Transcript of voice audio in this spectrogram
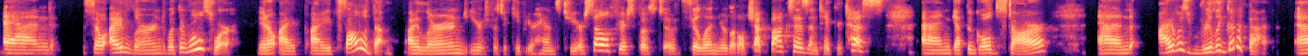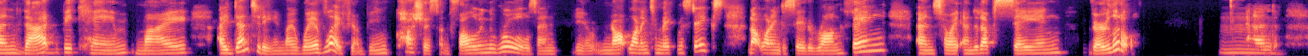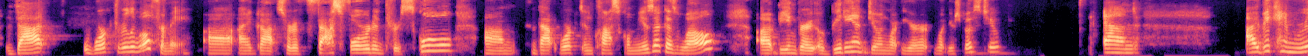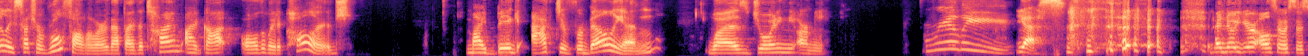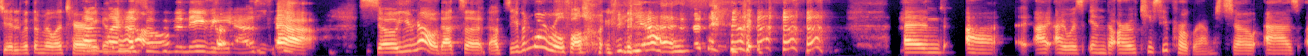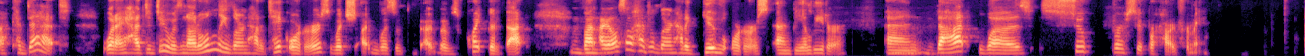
and so I learned what the rules were. You know, I, I followed them. I learned you're supposed to keep your hands to yourself. You're supposed to fill in your little check boxes and take your tests and get the gold star. And I was really good at that. And that mm-hmm. became my identity and my way of life, you know, being cautious and following the rules and, you know, not wanting to make mistakes, not wanting to say the wrong thing. And so I ended up saying very little. Mm. And that worked really well for me. Uh, I got sort of fast forwarded through school. Um, that worked in classical music as well, uh, being very obedient, doing what you're what you're supposed to, and I became really such a rule follower that by the time I got all the way to college, my big active rebellion was joining the army. Really? Yes. I know you're also associated with the military. my husband's in the Navy, yes. Yeah. So you know that's a that's even more rule following. yes. and uh, I, I was in the ROTC program. So as a cadet, what I had to do was not only learn how to take orders, which I was I was quite good at that, mm-hmm. but I also had to learn how to give orders and be a leader, and mm. that was super super hard for me.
